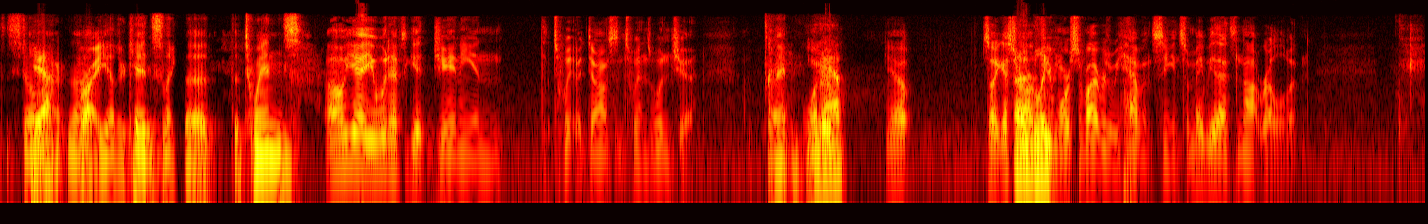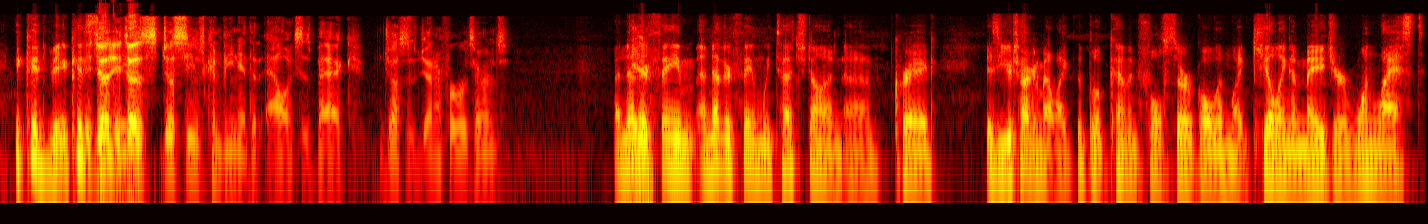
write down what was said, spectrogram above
Still, Yeah, uh, right. The other kids, like the the twins, oh yeah, you would have to get Janny and the twi- uh, Johnson twins, wouldn't you? right? What yeah. are- Yep. So I guess there are a few more survivors we haven't seen, so maybe that's not relevant. It could be. It could It, still ju- it does just seems convenient that Alex is back just as Jennifer returns. Another Yeah. theme, another theme we touched on, um, Craig, is you're talking about like the book coming full circle and like killing a major one last,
